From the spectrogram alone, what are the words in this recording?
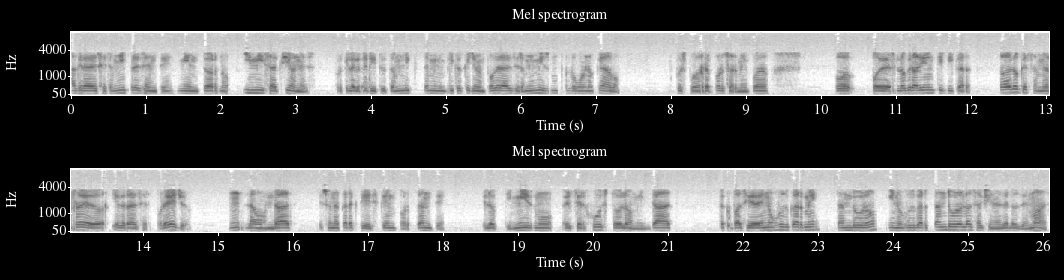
agradecer a mi presente, mi entorno y mis acciones, porque la gratitud también implica que yo me puedo agradecer a mí mismo por lo bueno que hago, pues puedo reforzarme y puedo, poder lograr identificar todo lo que está a mi alrededor y agradecer por ello. La bondad es una característica importante. El optimismo, el ser justo, la humildad, la capacidad de no juzgarme tan duro y no juzgar tan duro las acciones de los demás.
